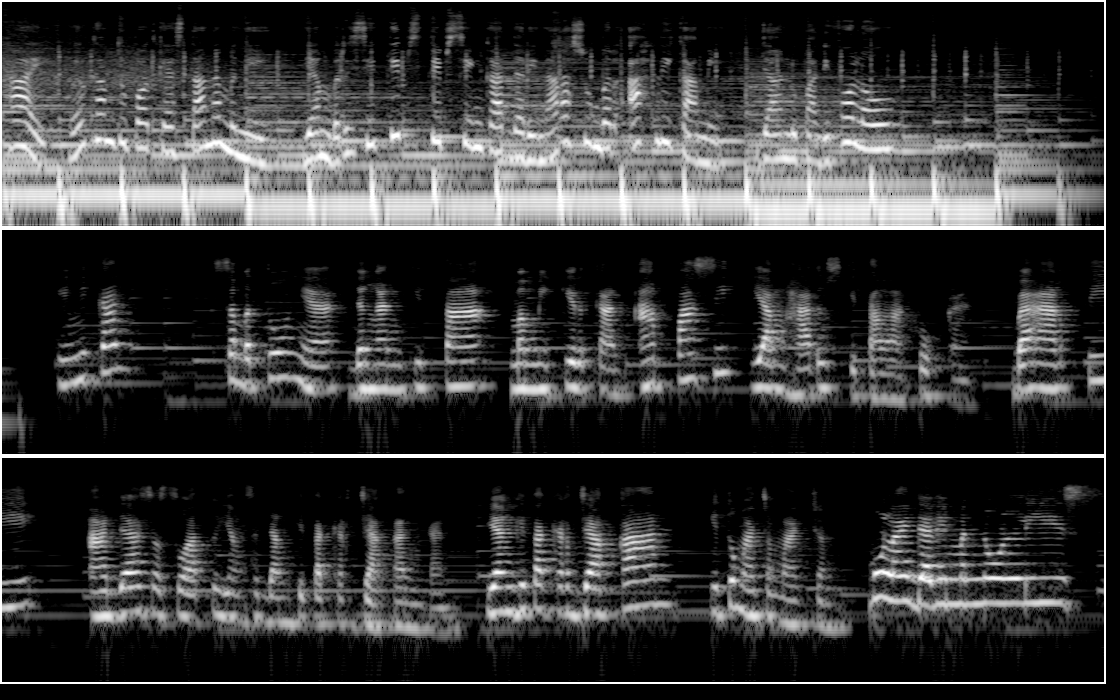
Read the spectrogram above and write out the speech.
Hai, welcome to podcast Tanam Benih yang berisi tips-tips singkat dari narasumber ahli kami. Jangan lupa di-follow. Ini kan sebetulnya dengan kita memikirkan apa sih yang harus kita lakukan. Berarti ada sesuatu yang sedang kita kerjakan kan. Yang kita kerjakan itu macam-macam. Mulai dari menulis,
